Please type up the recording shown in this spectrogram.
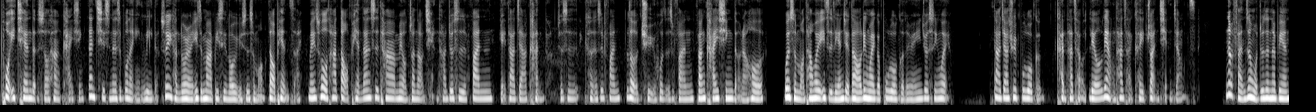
破一千的时候，他很开心。但其实那是不能盈利的，所以很多人一直骂 BC l o w 是什么盗片仔？没错，他盗片，但是他没有赚到钱，他就是翻给大家看的，就是可能是翻乐趣或者是翻翻开心的。然后为什么他会一直连接到另外一个部落格的原因，就是因为大家去部落格看他才有流量，他才可以赚钱这样子。那反正我就在那边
